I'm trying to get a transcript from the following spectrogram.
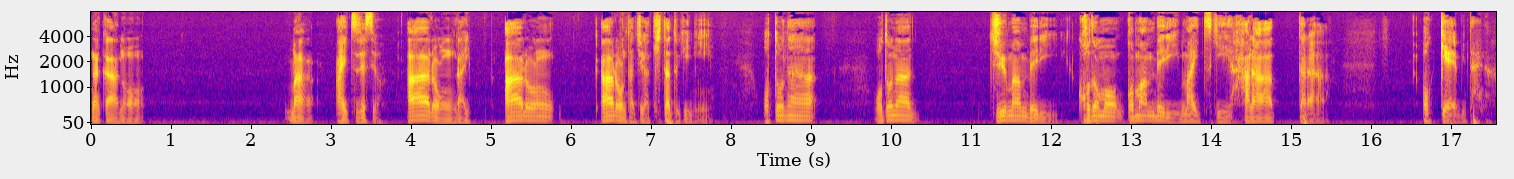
なんかあのまああいつですよ。アーロンがアーロンアーロンたちが来た時に大人大人10万ベリー子供5万ベリー毎月払ったら OK みたいな。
